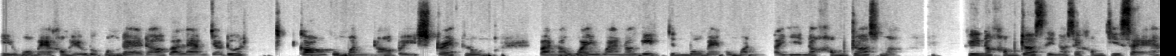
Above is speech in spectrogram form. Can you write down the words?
nhiều bố mẹ không hiểu được vấn đề đó và làm cho đứa con của mình nó bị stress luôn và nó quay qua nó ghét chính bố mẹ của mình, tại vì nó không trust mà. Khi nó không trust thì nó sẽ không chia sẻ.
